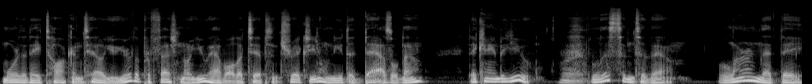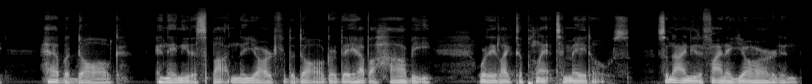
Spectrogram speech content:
more than they talk and tell you. You're the professional. You have all the tips and tricks. You don't need to dazzle them. They came to you. Right. Listen to them. Learn that they have a dog and they need a spot in the yard for the dog, or they have a hobby where they like to plant tomatoes. So now I need to find a yard and,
